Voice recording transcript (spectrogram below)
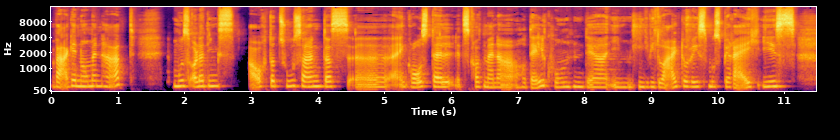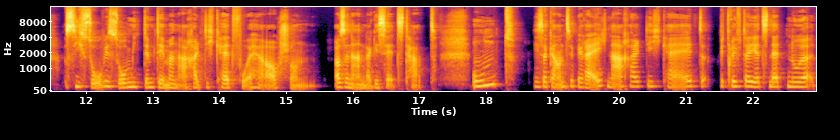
wahrgenommen hat. Muss allerdings auch dazu sagen, dass äh, ein Großteil jetzt gerade meiner Hotelkunden, der im Individualtourismusbereich ist, sich sowieso mit dem Thema Nachhaltigkeit vorher auch schon auseinandergesetzt hat. Und dieser ganze Bereich Nachhaltigkeit betrifft ja jetzt nicht nur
